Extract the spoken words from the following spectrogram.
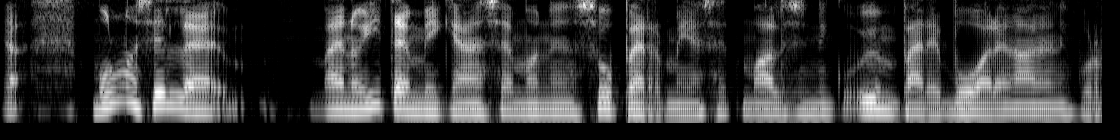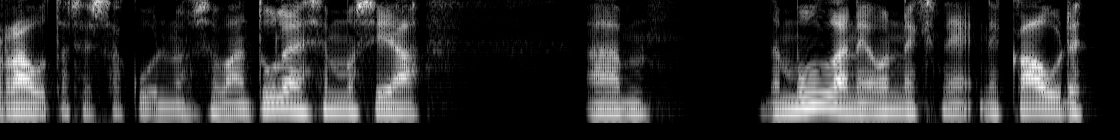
Ja mulla on sille, mä en ole itse mikään semmoinen supermies, että mä olisin niin kuin ympäri vuoden aina niin kuin rautasessa kunnossa, vaan tulee semmoisia, ähm, no mulla ne onneksi ne, ne kaudet,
